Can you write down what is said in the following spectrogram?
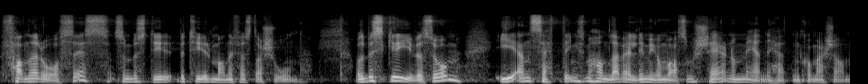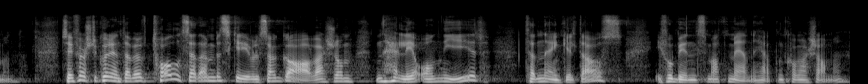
'fanerosis', som betyr manifestasjon. Og Det beskrives om i en setting som handler veldig mye om hva som skjer når menigheten kommer sammen. Så I 1. Korinterbrev 12 så er det en beskrivelse av gaver som Den hellige ånd gir til den enkelte av oss i forbindelse med at menigheten kommer sammen.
